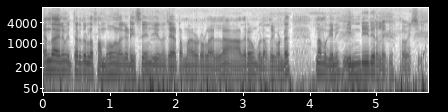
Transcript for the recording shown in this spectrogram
എന്തായാലും ഇത്തരത്തിലുള്ള സംഭവങ്ങളൊക്കെ ഡിസൈൻ ചെയ്യുന്ന ചേട്ടന്മാരോടുള്ള എല്ലാ ആദരവും പുലർത്തിക്കൊണ്ട് നമുക്കിനി ഇന്റീരിയറിലേക്ക് പ്രവേശിക്കാം.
